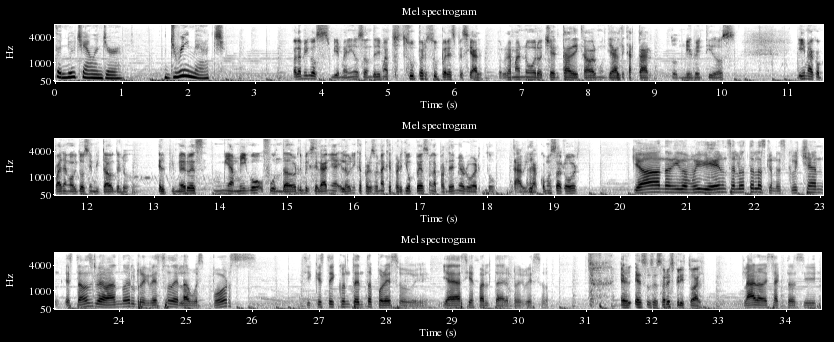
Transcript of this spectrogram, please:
Comes a new challenger. Dream Match. Hola amigos, bienvenidos a un Dream Match súper, súper especial, programa número 80 dedicado al Mundial de Qatar 2022. Y me acompañan hoy dos invitados de lujo. El primero es mi amigo fundador de Pixelania y la única persona que perdió peso en la pandemia, Roberto Dávila. ¿Cómo estás, Robert? ¿Qué onda, amigo? Muy bien. Un saludo a todos los que nos escuchan. Estamos grabando el regreso de la Sports. Así que estoy contento por eso, güey. Ya hacía falta el regreso. el, el sucesor espiritual. Claro, exacto, sí.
